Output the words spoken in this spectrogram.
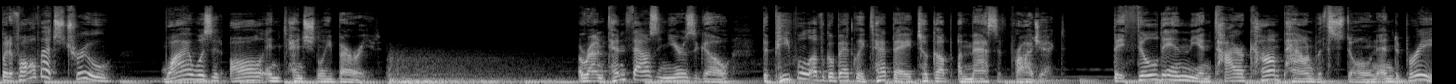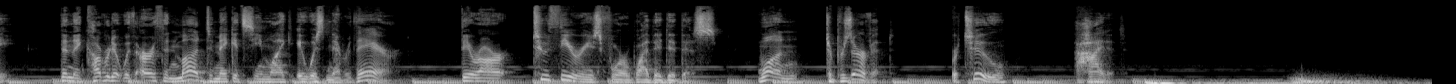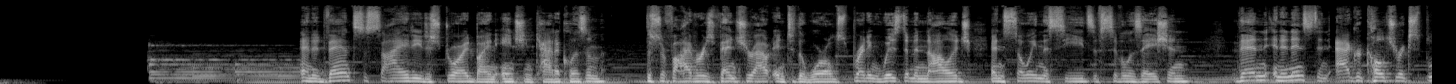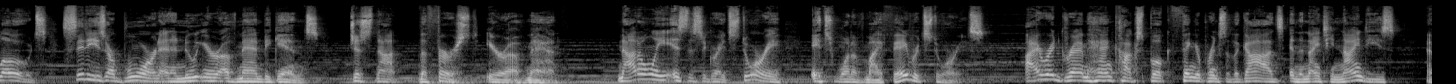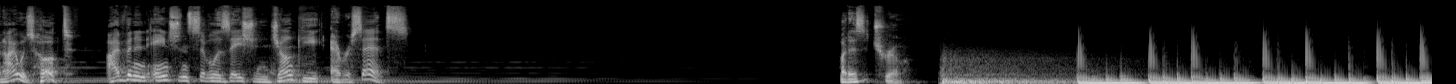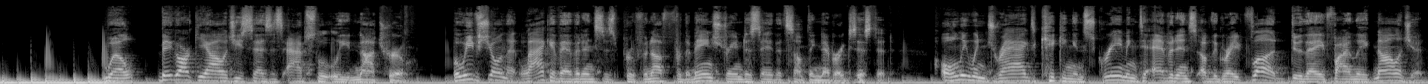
But if all that's true, why was it all intentionally buried? Around 10,000 years ago, the people of Göbekli Tepe took up a massive project. They filled in the entire compound with stone and debris. Then they covered it with earth and mud to make it seem like it was never there. There are two theories for why they did this one, to preserve it, or two, to hide it. An advanced society destroyed by an ancient cataclysm, the survivors venture out into the world, spreading wisdom and knowledge and sowing the seeds of civilization. Then, in an instant, agriculture explodes, cities are born, and a new era of man begins. Just not the first era of man. Not only is this a great story, it's one of my favorite stories. I read Graham Hancock's book, Fingerprints of the Gods, in the 1990s, and I was hooked. I've been an ancient civilization junkie ever since. But is it true? Well, big archaeology says it's absolutely not true. But we've shown that lack of evidence is proof enough for the mainstream to say that something never existed. Only when dragged kicking and screaming to evidence of the Great Flood do they finally acknowledge it.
